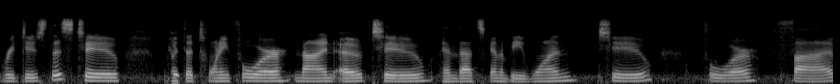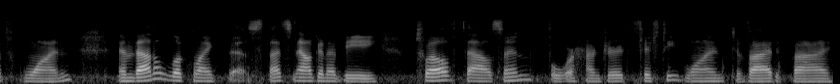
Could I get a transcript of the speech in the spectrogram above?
reduce this to with a 24902, and that's going to be 1, 2, 4, 5, 1. And that'll look like this. That's now going to be 12,451 divided by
